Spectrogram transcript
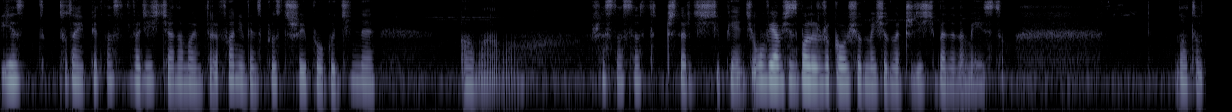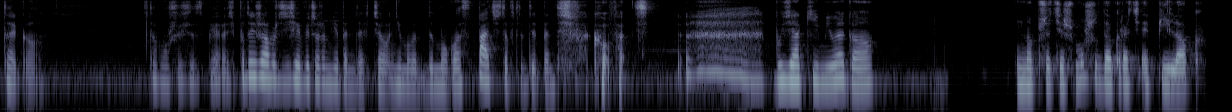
Jest tutaj 15.20 na moim telefonie, więc plus 3,5 godziny. O mamo. 16.45. Umówiłam się z Bolem, że około 7, 7.30 będę na miejscu. No to tego. To muszę się zbierać. Podejrzewam, że dzisiaj wieczorem nie będę chciał, nie będę mogła spać, to wtedy będę się pakować. Buziaki, miłego. No przecież muszę dograć epilog.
